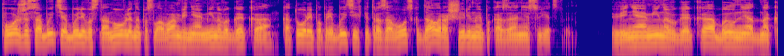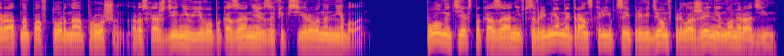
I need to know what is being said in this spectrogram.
Позже события были восстановлены по словам Вениаминова ГК, который по прибытии в Петрозаводск дал расширенные показания следствию. Вениаминов ГК был неоднократно повторно опрошен, расхождений в его показаниях зафиксировано не было. Полный текст показаний в современной транскрипции приведен в приложение номер один.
